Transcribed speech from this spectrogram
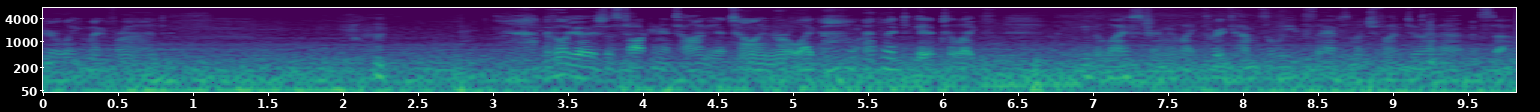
you're like my friend. I feel like I was just talking to Tanya, telling her like, oh, I'd like to get up to like, you know, live streaming like three times a week because I have so much fun doing that and stuff.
